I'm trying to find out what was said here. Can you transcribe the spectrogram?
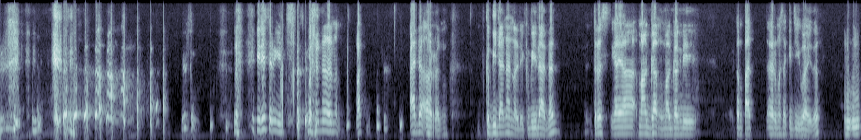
ini serius. Beneran ada orang kebidanan lah di kebidanan. Terus kayak magang magang di tempat eh, rumah sakit jiwa itu. Mm-mm.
